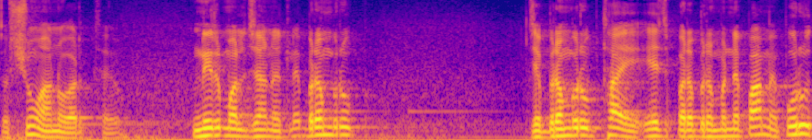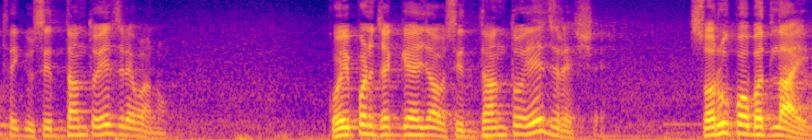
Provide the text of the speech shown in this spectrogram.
તો શું આનો અર્થ થયો? નિર્મલ જન એટલે બ્રહ્મરૂપ. જે બ્રહ્મરૂપ થાય એ જ પરબ્રહ્મને પામે. પૂરું થઈ ગયું. સિદ્ધાંત તો એ જ રહેવાનો. કોઈ પણ જગ્યાએ જાઓ, સિદ્ધાંતો એ જ રહેશે. સ્વરૂપો બદલાય.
